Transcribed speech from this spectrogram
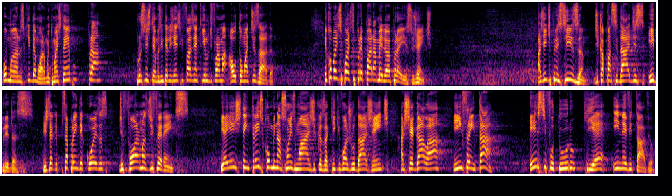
humanos que demoram muito mais tempo para os sistemas inteligentes que fazem aquilo de forma automatizada. E como a gente pode se preparar melhor para isso, gente? A gente precisa de capacidades híbridas. A gente precisa aprender coisas de formas diferentes. E aí a gente tem três combinações mágicas aqui que vão ajudar a gente a chegar lá e enfrentar esse futuro que é inevitável.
